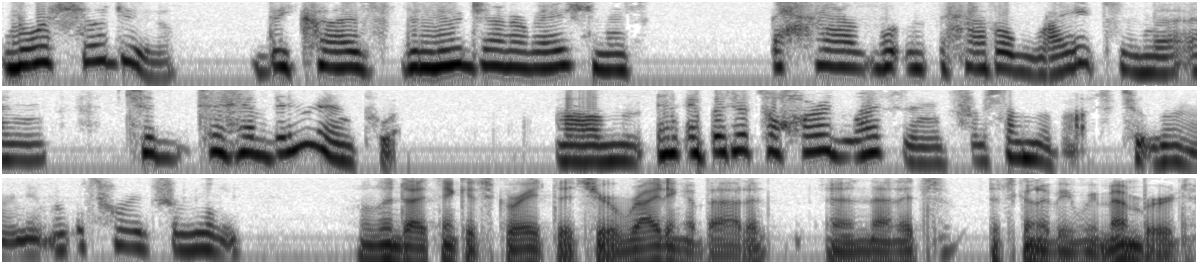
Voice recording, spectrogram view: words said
nor should you, because the new generations have have a right and, and to to have their input. Um, and, but it's a hard lesson for some of us to learn. It was hard for me. Well, Linda, I think it's great that you're writing about it and that it's it's going to be remembered.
